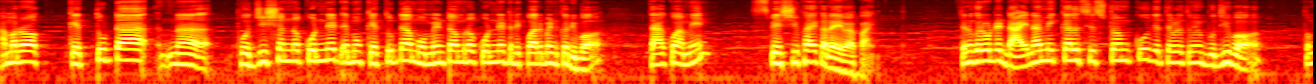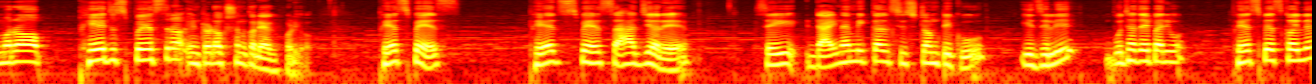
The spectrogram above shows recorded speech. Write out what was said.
আমার কেতুটা পজিশন কোর্ডিনেট এবং কেতুটা মোমেন্টমর কোর্ডিনেট রিকোয়ারমেন্ট করিব তাকু আমি স্পেসিফাই করাইবা পাই তেণুকরি গোটে ডাইনামিকাল সিস্টমকু যেতবে তুমি বুঝিব তোমার ଫେଜ୍ ସ୍ପେସ୍ର ଇଣ୍ଟ୍ରୋଡକ୍ସନ୍ କରିବାକୁ ପଡ଼ିବ ଫେଜ୍ ସ୍ପେସ୍ ଫେଜ୍ ସ୍ପେସ୍ ସାହାଯ୍ୟରେ ସେଇ ଡାଇନାମିକାଲ ସିଷ୍ଟମ୍ଟିକୁ ଇଜିଲି ବୁଝାଯାଇପାରିବ ଫେଜ୍ ସ୍ପେସ୍ କହିଲେ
